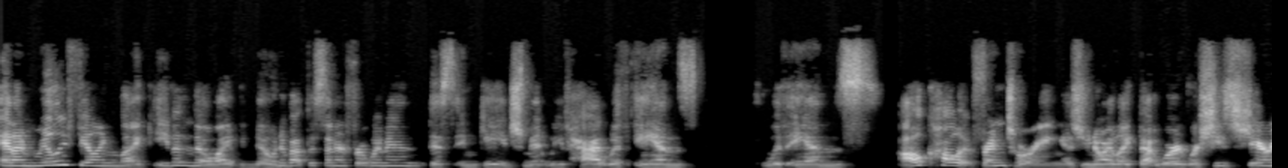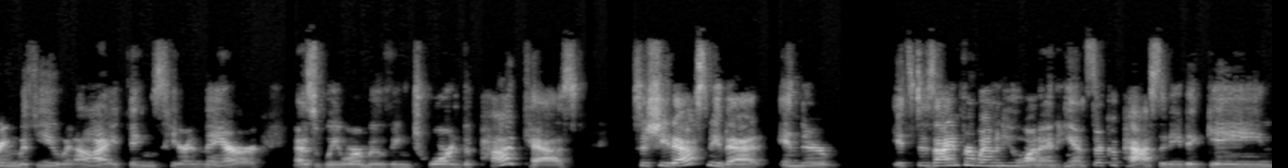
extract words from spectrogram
And I'm really feeling like even though I've known about the Centre for Women, this engagement we've had with Ann's with Ann's I'll call it friend touring, as you know, I like that word, where she's sharing with you and I things here and there as we were moving toward the podcast. So she'd asked me that in their, it's designed for women who want to enhance their capacity to gain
